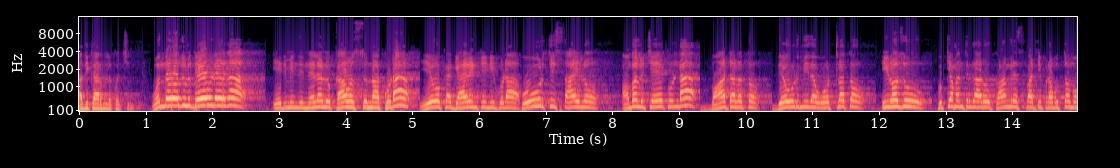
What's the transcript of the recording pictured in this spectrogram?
అధికారంలోకి వచ్చింది. వంద రోజులు దేవుడేరుగా ఎనిమిది నెలలు కావస్తున్నా కూడా ఏ ఒక్క గ్యారంటీని కూడా పూర్తి స్థాయిలో అమలు చేయకుండా మాటలతో దేవుడి మీద ఓట్లతో ఈరోజు ముఖ్యమంత్రి గారు కాంగ్రెస్ పార్టీ ప్రభుత్వము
